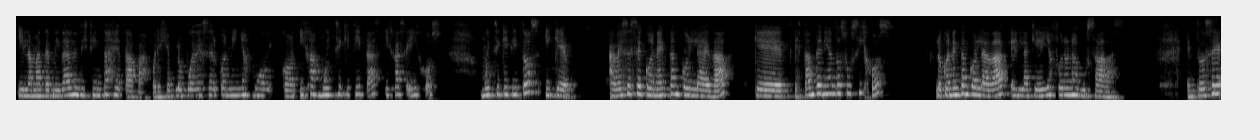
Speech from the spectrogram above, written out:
y la maternidad en distintas etapas. Por ejemplo, puede ser con niñas muy, con hijas muy chiquititas, hijas e hijos muy chiquititos y que a veces se conectan con la edad que están teniendo sus hijos, lo conectan con la edad en la que ellas fueron abusadas. Entonces,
